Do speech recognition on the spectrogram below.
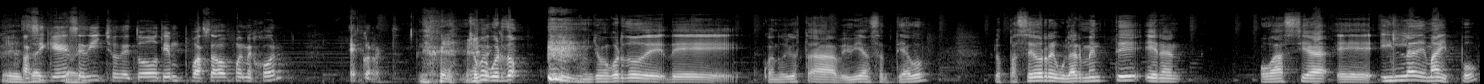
Claro. Así que ese dicho de todo tiempo pasado fue mejor, es correcto. Yo me acuerdo, yo me acuerdo de, de cuando yo estaba, vivía en Santiago, los paseos regularmente eran o hacia eh, Isla de Maipo,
